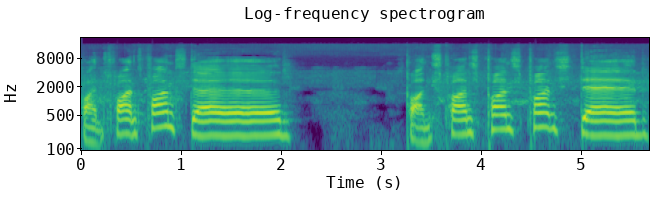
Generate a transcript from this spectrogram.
Punch, punch, punch, dead. Punch, punch, punch, punch, dead.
